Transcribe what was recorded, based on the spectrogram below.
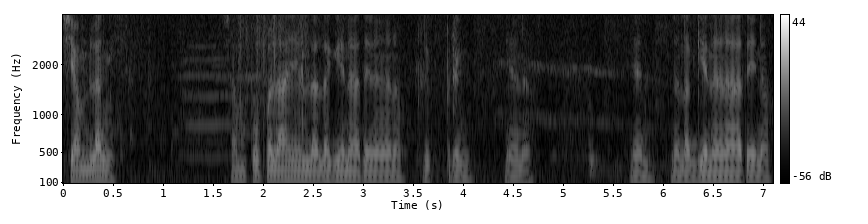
siyam lang eh. Sampu pala yung lalagyan natin ng ano, clip ring. Yan oh. Yan, nalagyan na natin oh.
